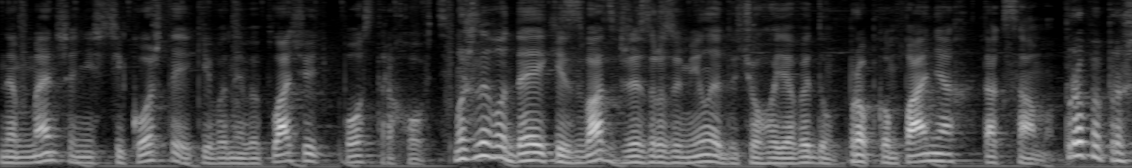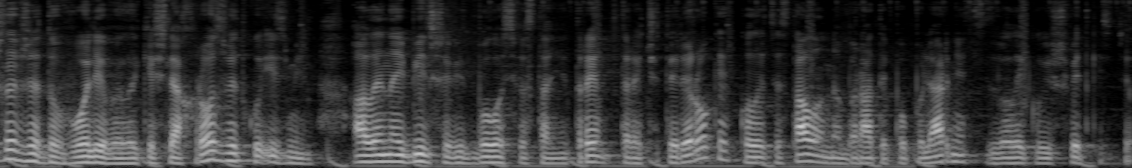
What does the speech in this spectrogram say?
не менше ніж ті кошти, які вони виплачують по страховці. Можливо, деякі з вас вже зрозуміли, до чого я веду. Проб компаніях так само. Пропи пройшли вже доволі великий шлях розвитку і змін, але найбільше відбулось в останні 3-4 роки, коли це стало набирати популярність з великою швидкістю.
